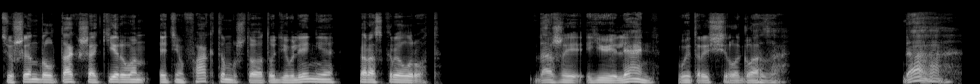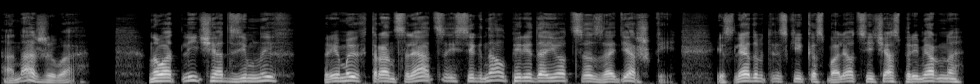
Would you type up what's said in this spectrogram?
Цюшен был так шокирован этим фактом, что от удивления раскрыл рот. Даже Юйлянь вытаращила глаза. Да, она жива. Но в отличие от земных прямых трансляций, сигнал передается с задержкой. Исследовательский космолет сейчас примерно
